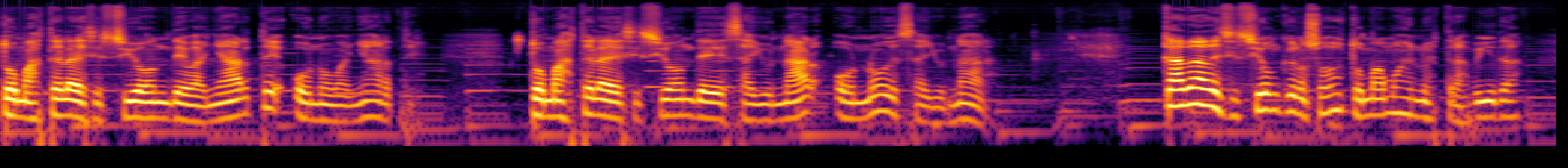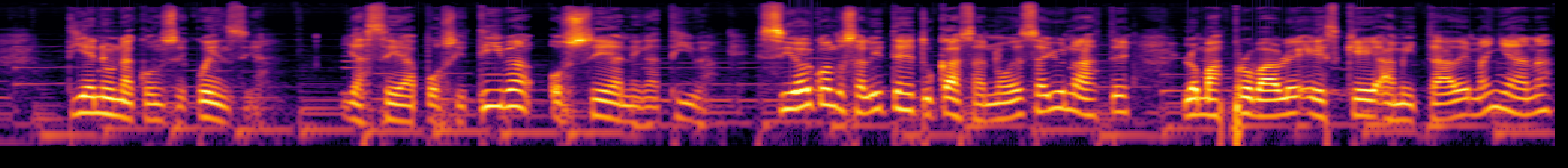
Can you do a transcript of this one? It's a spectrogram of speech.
Tomaste la decisión de bañarte o no bañarte tomaste la decisión de desayunar o no desayunar. Cada decisión que nosotros tomamos en nuestras vidas tiene una consecuencia, ya sea positiva o sea negativa. Si hoy cuando saliste de tu casa no desayunaste, lo más probable es que a mitad de mañana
